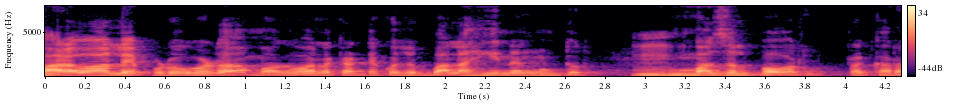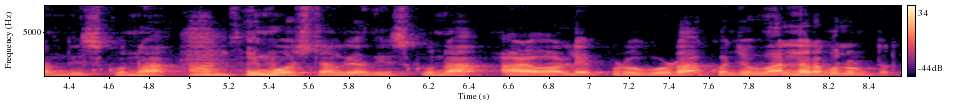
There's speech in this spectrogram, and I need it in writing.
ఆడవాళ్ళు ఎప్పుడు కూడా మగవాళ్ళ కంటే కొంచెం బలహీనంగా ఉంటారు. మజల్ పవర్ ప్రకారం తీసుకున్నా ఇమోషనల్గా తీసుకున్నా ఆడవాళ్ళు ఎప్పుడు కూడా కొంచెం వల్నరబుల్ ఉంటారు.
